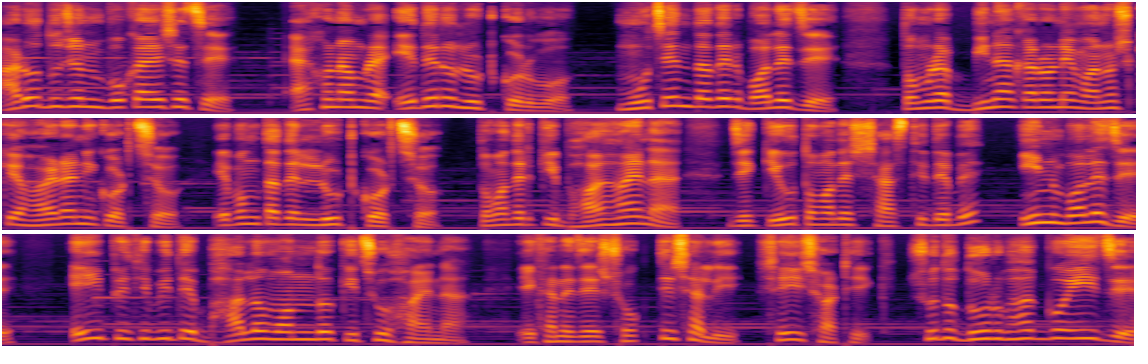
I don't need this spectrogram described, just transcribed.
আরও দুজন বোকা এসেছে, এখন আমরা এদেরও লুট করব। মুচেন তাদের বলে যে, তোমরা বিনা কারণে মানুষকে হয়রানি করছ এবং তাদের লুট করছ। তোমাদের কি ভয় হয় না যে কেউ তোমাদের শাস্তি দেবে? ইন বলে যে, এই পৃথিবীতে ভালো মন্দ কিছু হয় না। এখানে যে শক্তিশালী, সেই সঠিক। শুধু দুর্ভাগ্য এই যে,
